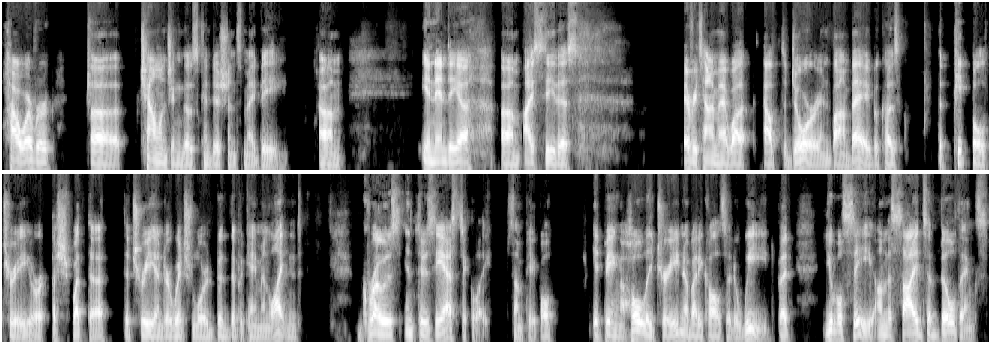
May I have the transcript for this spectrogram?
however uh, challenging those conditions may be. Um, in India, um, I see this every time I walk out the door in Bombay because the peepal tree or Ashwatha, the tree under which Lord Buddha became enlightened, grows enthusiastically. Some people, it being a holy tree, nobody calls it a weed, but you will see on the sides of buildings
